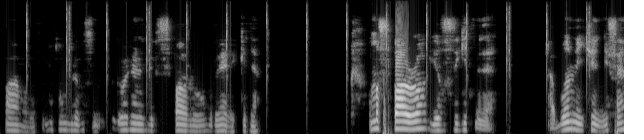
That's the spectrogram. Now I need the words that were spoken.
Sparrow. Buton bir basın. Gördüğünüz gibi Sparrow buraya ekledi. Ama Sparrow yazısı gitmedi. Ya bunun için ise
